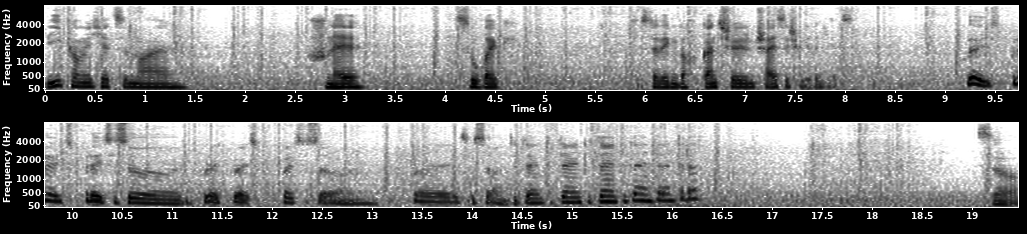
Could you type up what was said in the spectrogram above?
Wie komme ich jetzt mal schnell zurück? Das ist deswegen doch ganz schön scheiße schwierig jetzt. Blaze, Blaze, Blaze sun. Blaze, Blaze, Blaze sun. Blaze sun. So,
